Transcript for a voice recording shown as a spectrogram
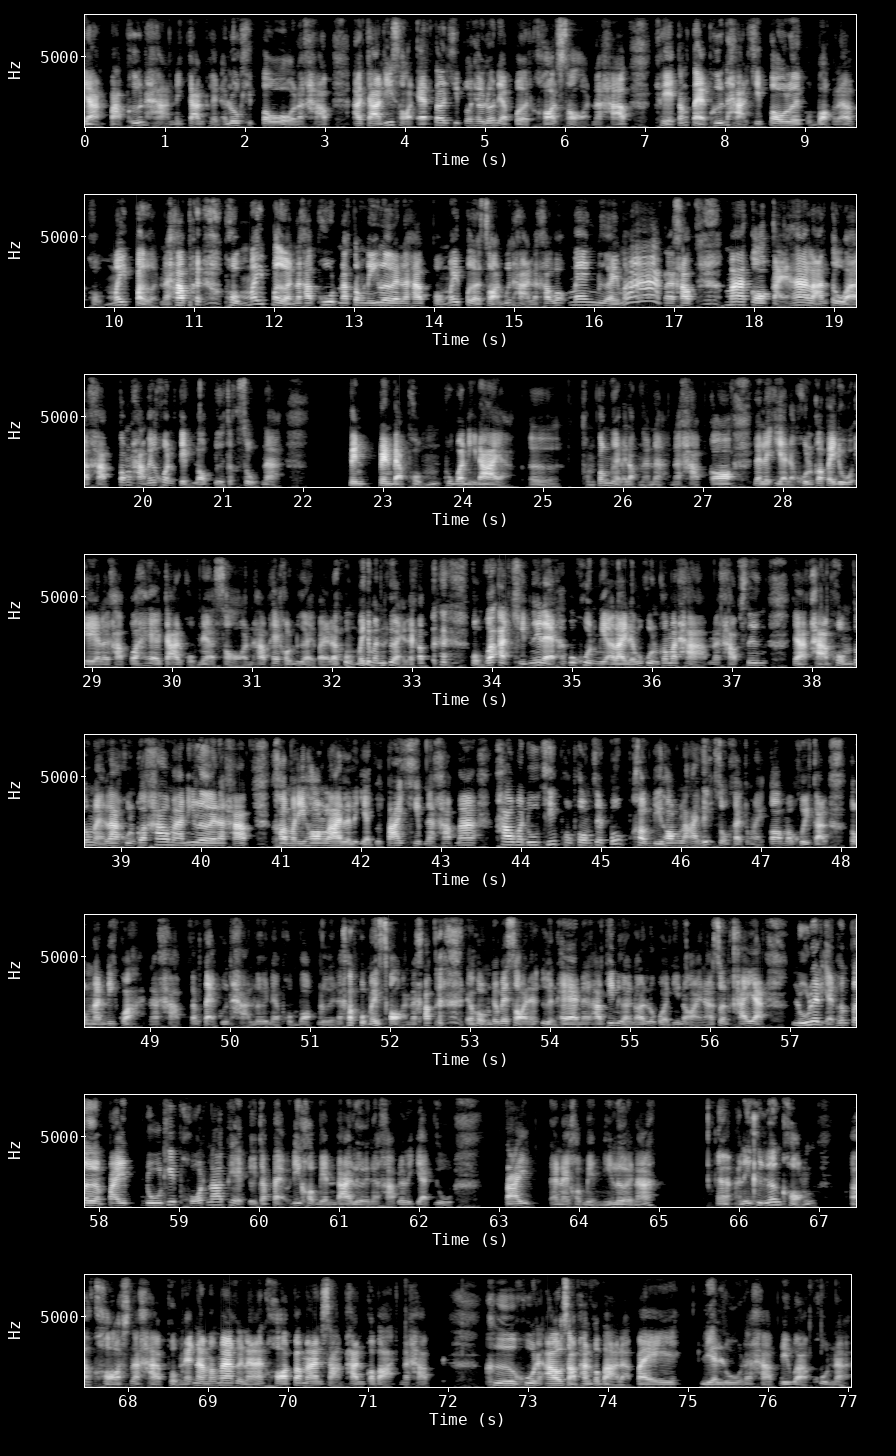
อยากปรับพื้นฐานในการเทรดอโลคริปโตนะครับ อาจารย์ที่สอนแอตเตอร์คริปโตเทเลอร์เนี่ยเปิดคอร์สสอนนะครับเทรดตั้งแต่พื้นฐานคริปโตเลยผมบอกนะ ผมไม่เปิดนะครับ ผมไม่เปิดนะครับ พูดนะตรงนี้เลยนะครับ ผมไม่เปิดสอนพื้นฐานนะครับ ว่าแม่งเหนื่อยมากนะครับ มากกอไก่ 5 ล้านตัวครับต้องทำให้คนติดลบหรือจากศูนย์น่ะ เป็นเป็นแบบผมทุกวันนี้ได้อะ เออ ผมต้องเหนื่อยระดับนั้นน่ะนะครับ ก็รายละเอียดอะคุณก็ไปดูเองนะครับว่าให้อาจารย์ผมเนี่ยสอนครับ ให้เขาเหนื่อยไปแล้วผมไม่มันเหนื่อยนะครับ ผมก็อัดคลิปนี่แหละถ้าพวกคุณมีอะไรเนี่ยพวกคุณก็มาถามนะครับ ซึ่งอยากถามผมตรงไหนล่ะคุณก็เข้ามานี่เลยนะครับเข้ามาที่ห้องไลน์รายละเอียดอยู่ใต้คลิปนะครับ มาเข้ามาดูคลิปของผมเสร็จปุ๊บเข้ามาที่ห้องไลน์เฮ้ยสงสัยตรงไหนก็มาคุยกันตรงนั้นดีกว่านะครับ ตั้งแต่พื้นฐานเลยเนี่ยผมบอกเลยนะครับ ผมไม่สอนนะครับเดี๋ยวผมจะไปสอนอย่างอื่นแทนนะครับ ที่เหนื่อยน้อยลงกว่านี้หน่อยนะ ส่วนใครอยากรู้รายละเอียดเพิ่มเติม ไปดูที่โพสต์หน้าเพจ หรือจะแปะที่คอมเมนต์ได้เลยนะครับรายละเอียดอยู่ใต้ในคอมเมนต์นี้เลยนะอ่าอันนี้คือเรื่องของคอสนะครับผมแนะนำมาก ๆ เลยนะ คอร์สประมาณ 3,000 กว่าบาทนะครับ คือคุณเอา 3,000 กว่าบาทอะไปเรียนรู้นะครับ ดีกว่าคุณอะ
